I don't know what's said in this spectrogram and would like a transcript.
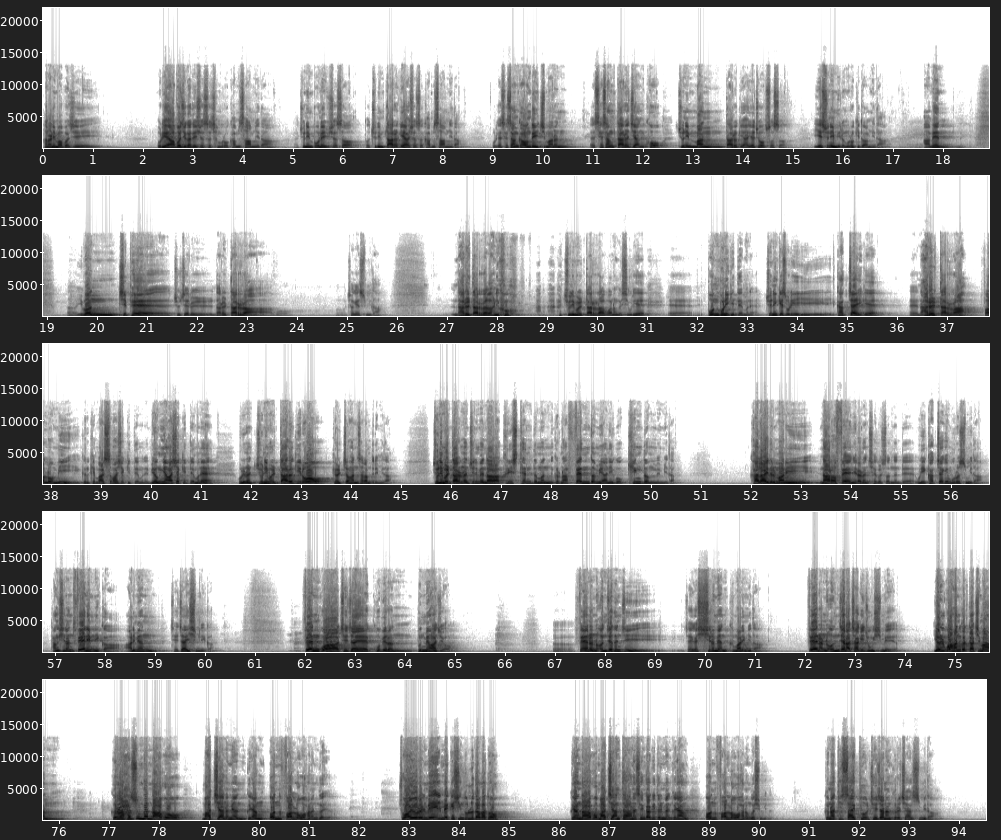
하나님 아버지, 우리의 아버지가 되셔서 참으로 감사합니다. 주님 보내주셔서 또 주님 따르게 하셔서 감사합니다. 우리가 세상 가운데 있지만은 세상 따르지 않고 주님만 따르게 하여 주옵소서 예수님 이름으로 기도합니다. 아멘. 어, 이번 집회 주제를 나를 따르라고 정했습니다. 나를 따르라가 아니고 주님을 따르라고 하는 것이 우리의 본분이기 때문에 주님께서 우리 각자에게 나를 따르라, follow me 그렇게 말씀하셨기 때문에 명령하셨기 때문에 우리는 주님을 따르기로 결정한 사람들입니다. 주님을 따르는 주님의 나라 크리스텐덤은 그러나 팬덤이 아니고 킹덤입니다. 칼 아이들만이 나라 팬이라는 책을 썼는데 우리 각자에게 물었습니다. 당신은 팬입니까? 아니면 제자이십니까? 팬과 제자의 구별은 분명하죠. 어, 팬은 언제든지 자기가 싫으면 그만입니다. 팬은 언제나 자기 중심이에요. 열광한 것 같지만, 그러나 한순간 나하고 맞지 않으면 그냥 unfollow 하는 거예요. 좋아요를 매일 몇 개씩 누르다가도 그냥 나하고 맞지 않다 하는 생각이 들면 그냥 unfollow 하는 것입니다. 그러나 disciple 제자는 그렇지 않습니다.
